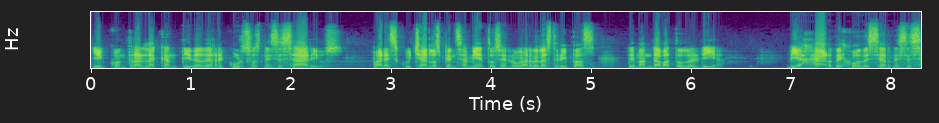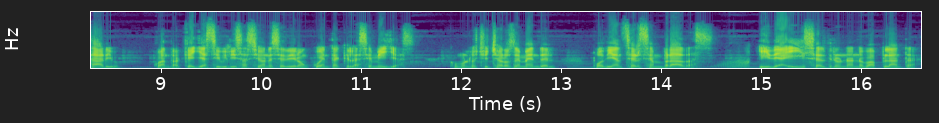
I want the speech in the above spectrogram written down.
y encontrar la cantidad de recursos necesarios para escuchar los pensamientos en lugar de las tripas demandaba todo el día. Viajar dejó de ser necesario cuando aquellas civilizaciones se dieron cuenta que las semillas, como los chícharos de Mendel, podían ser sembradas, y de ahí saldría una nueva planta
